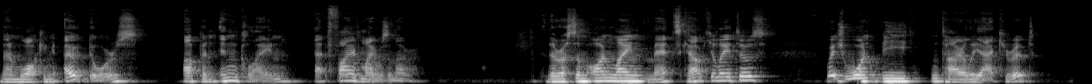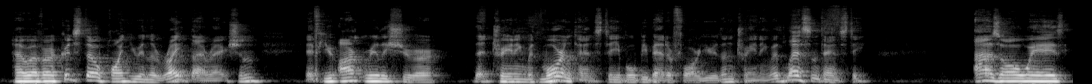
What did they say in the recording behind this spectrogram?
than walking outdoors up an incline at 5 miles an hour. There are some online METS calculators which won't be entirely accurate, however, could still point you in the right direction if you aren't really sure that training with more intensity will be better for you than training with less intensity. As always,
